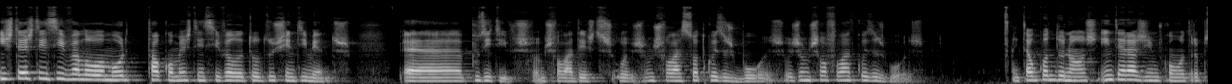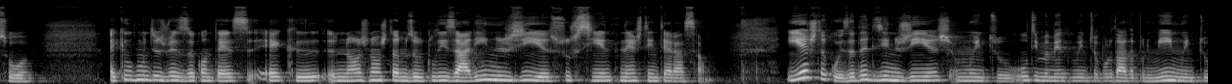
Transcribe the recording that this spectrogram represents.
isto é extensível ao amor, tal como é extensível a todos os sentimentos. positivos, vamos falar destes hoje. Vamos falar só de coisas boas. Hoje vamos só falar de coisas boas. Então, quando nós interagimos com outra pessoa, aquilo que muitas vezes acontece é que nós não estamos a utilizar energia suficiente nesta interação. E esta coisa das energias, muito, ultimamente muito abordada por mim, muito.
